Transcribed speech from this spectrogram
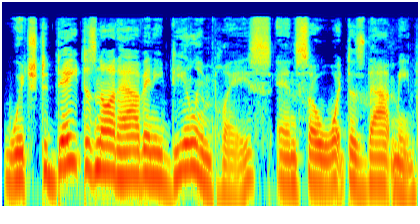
which to date does not have any deal in place. And so, what does that mean?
